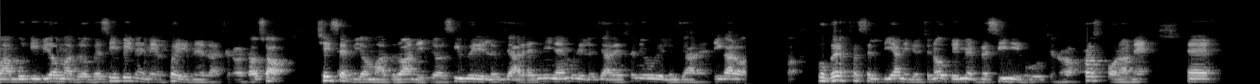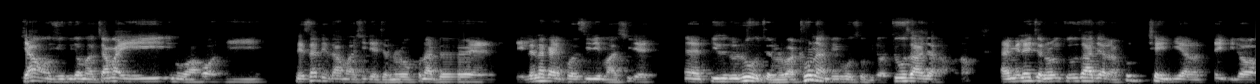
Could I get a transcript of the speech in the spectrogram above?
မှာမူတည်ပြီးတော့မှသူတို့ vaccine ပေးနိုင်တဲ့အဖွဲ့တွေနဲ့ဒါကျွန်တော်တောက်လျှောက် ချိတ်ဆက်ပြီးတော့မှသူတို့ကနေပြီးတော့စီဝေးတွေလုပ်ကြတယ်ညှိနှိုင်းမှုတွေလုပ်ကြတယ်ဆွေးနွေးမှုတွေလုပ်ကြတယ်အဓိကတော့ COVID facility ကနေပြီးတော့ကျွန်တော်ပေးမဲ့ vaccine တွေကိုကျွန်တော် cross border နဲ့အဲရအောင်ယူပြီးတော့မှကျမကြီးဟိုပါပေါ့ဒီနေဆက်ဒေသမှာရှိတဲ့ကျွန်တော်တို့ခုနပြောတဲ့ဒီလက်နက်ကိုင်ဖွဲ့စည်းတွေမှာရှိတဲ့အဲပြည်သူလူထုကိုကျွန်တော်တို့ကထုံးနှံပေးဖို့ဆိုပြီးတော့စူးစမ်းကြတာပေါ့ နော်ဒါပေမဲ့လည်းကျွန်တော်တို့စူးစမ်းကြတာခုချိန်ကြီးကတော့တိတ်ပြီးတော့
